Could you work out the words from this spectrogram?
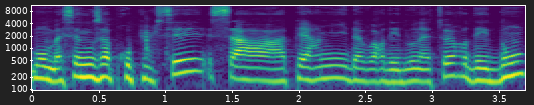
Bon, bah, ça nous a propulsé, ça a permis d'avoir des donateurs, des dons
